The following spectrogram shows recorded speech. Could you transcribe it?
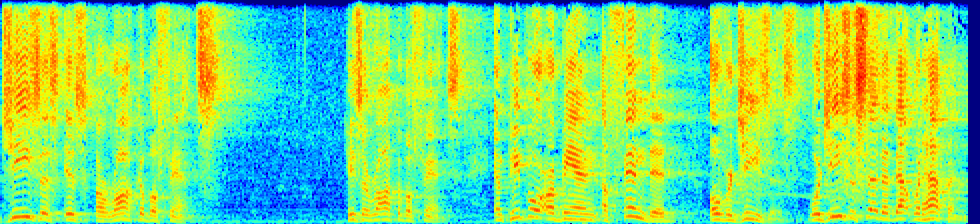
Jesus is a rock of offense. He's a rock of offense. And people are being offended over Jesus. Well, Jesus said that that would happen.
